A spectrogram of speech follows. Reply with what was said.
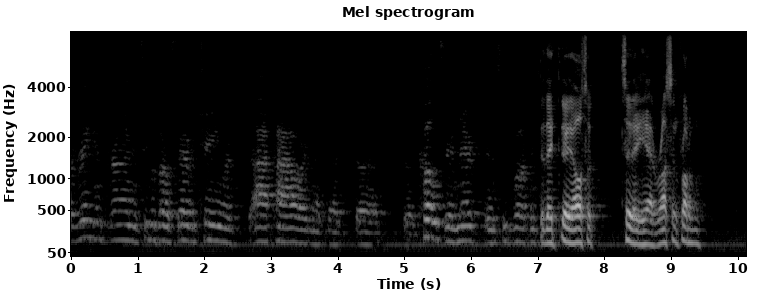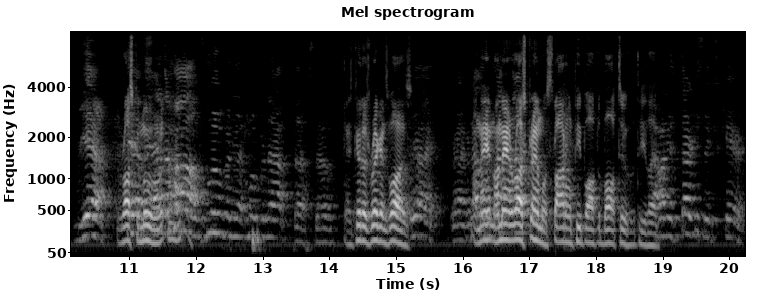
the Riggins run in Super Bowl seventeen was I power and the, the, the, the Colts in their, in Super Bowl, I think. Did they, they also say that he had Russ in front of him? Yeah. Russ yeah, can move. The hogs moving, moving out stuff, so, As good as Riggins was, right, right. my man, my man Russ Grimm was throttling people off the ball too with the left. On his thirty-six carry.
